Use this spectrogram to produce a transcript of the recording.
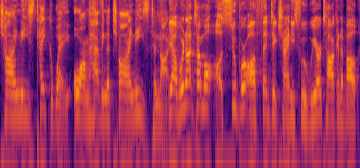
Chinese takeaway, or I'm having a Chinese tonight. Yeah, we're not talking about uh, super authentic Chinese food. We are talking about,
